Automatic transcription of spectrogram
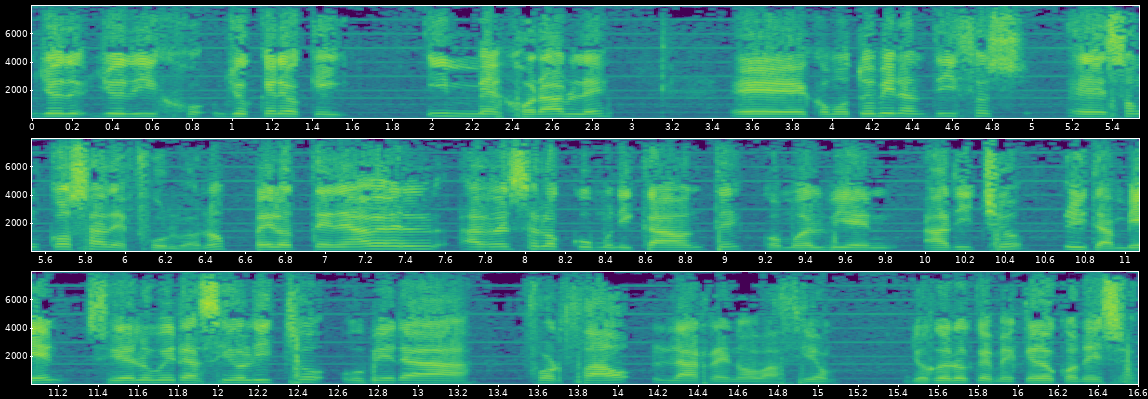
yo, yo, dijo, yo creo que inmejorable eh, como tú bien has dicho, eh, son cosas de fútbol, ¿no? Pero tener haber, habérselo comunicado antes, como él bien ha dicho, y también, si él hubiera sido listo, hubiera forzado la renovación. Yo creo que me quedo con eso.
